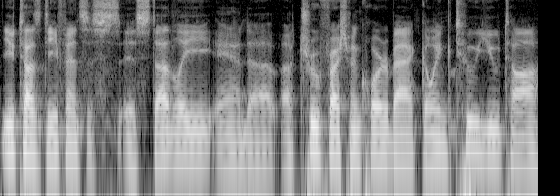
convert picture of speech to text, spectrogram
Utah's defense is is Studley and uh, a true freshman quarterback going to Utah.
